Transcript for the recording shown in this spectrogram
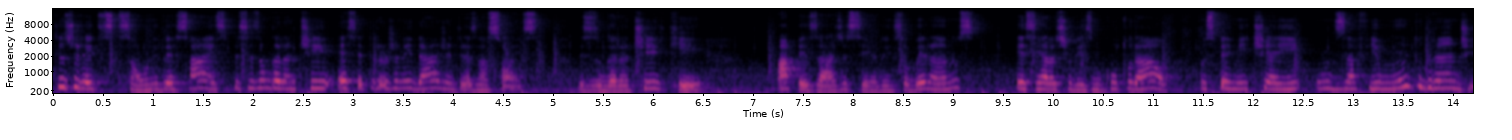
que os direitos que são universais precisam garantir essa heterogeneidade entre as nações, precisam garantir que, apesar de serem soberanos, esse relativismo cultural nos permite aí um desafio muito grande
